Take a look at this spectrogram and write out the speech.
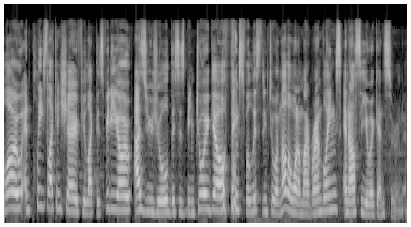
below, and please like and share if you like this video. As usual, this has been Joy Girl, thanks for listening to another one of my ramblings, and I'll see you again soon.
